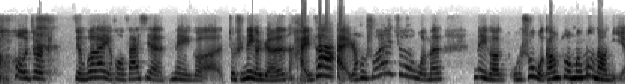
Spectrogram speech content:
后就是醒过来以后发现那个就是那个人还在，然后说：“哎，这个我们那个，我说我刚做梦梦到你，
